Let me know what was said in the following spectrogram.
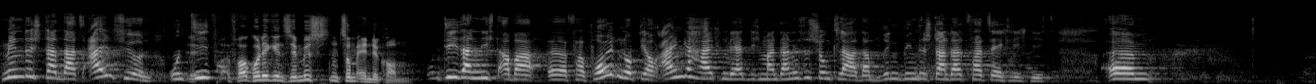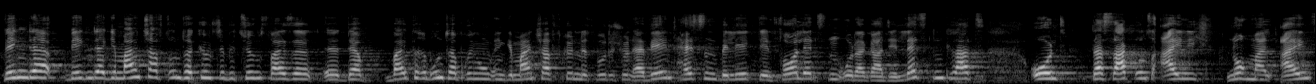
Mindeststandards einführen und die äh, Frau Kollegin, Sie müssten zum Ende kommen. Und die dann nicht aber äh, verfolgen, ob die auch eingehalten werden, ich meine, dann ist es schon klar, dann bringen Mindeststandards tatsächlich nichts. Ähm, Wegen der Gemeinschaftsunterkünfte bzw. Äh, der weiteren Unterbringung in Gemeinschaftsgründen, das wurde schon erwähnt, Hessen belegt den vorletzten oder gar den letzten Platz. Und das sagt uns eigentlich noch einmal eins,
